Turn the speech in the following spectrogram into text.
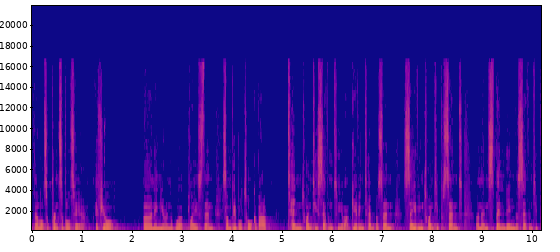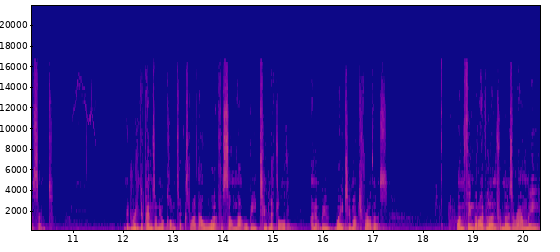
there are lots of principles here. If you're earning, you're in the workplace, then some people talk about 10, 20, 70, about giving 10%, saving 20%, and then spending the 70%. It really depends on your context, right? That will work for some, that will be too little, and it will be way too much for others. One thing that I've learned from those around me,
